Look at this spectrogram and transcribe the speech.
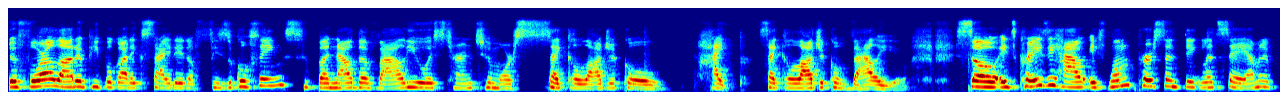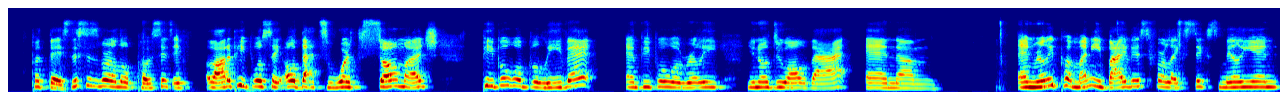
before a lot of people got excited of physical things but now the value is turned to more psychological hype psychological value. So it's crazy how if one person think let's say i'm going to put this this is where a little post it if a lot of people say oh that's worth so much people will believe it and people will really you know do all that and um and really put money buy this for like six million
